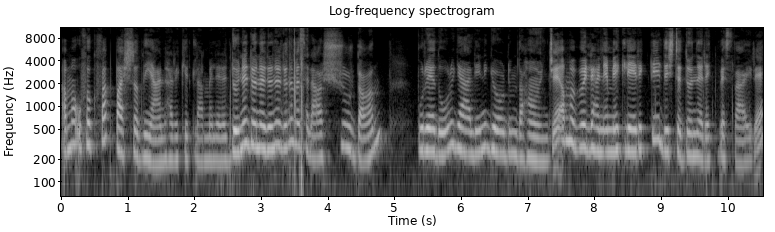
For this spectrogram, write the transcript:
Ama ufak ufak başladı yani hareketlenmelere. Döne döne döne döne mesela şuradan buraya doğru geldiğini gördüm daha önce. Ama böyle hani emekleyerek değil de işte dönerek vesaire.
